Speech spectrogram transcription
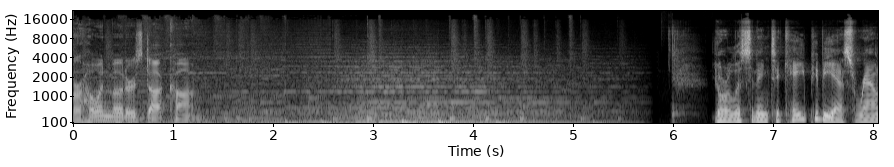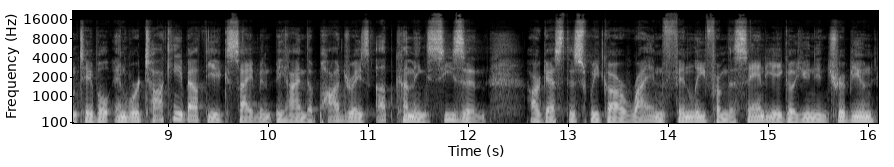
or hoehnmotors.com. You're listening to KPBS Roundtable, and we're talking about the excitement behind the Padres' upcoming season. Our guests this week are Ryan Finley from the San Diego Union Tribune,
